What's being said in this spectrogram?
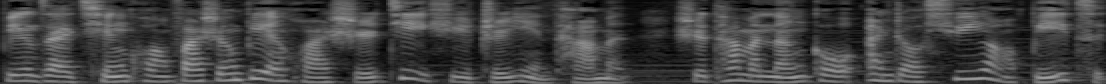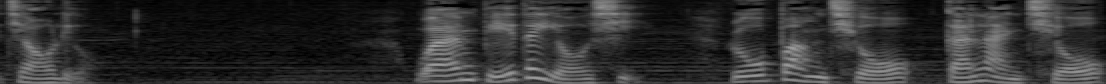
并在情况发生变化时继续指引它们，使它们能够按照需要彼此交流。玩别的游戏。如棒球、橄榄球、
